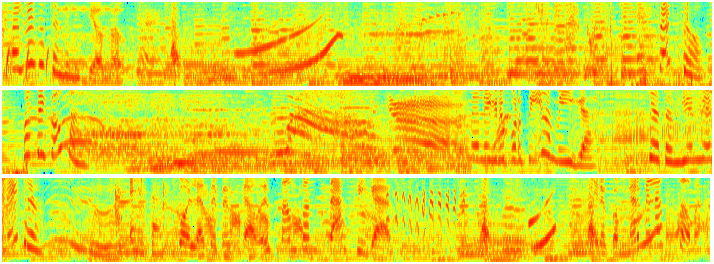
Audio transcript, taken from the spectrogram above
Tal vez estén deliciosos. ¡Exacto! ¡Son de goma! Me alegro por ti, amiga. Yo también me alegro. Estas colas de pescado están fantásticas. Quiero comérmelas todas.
